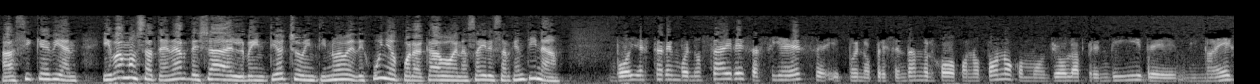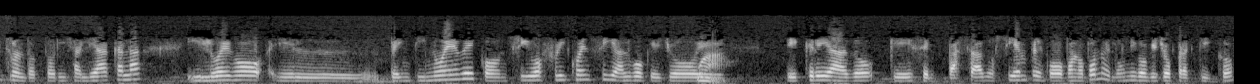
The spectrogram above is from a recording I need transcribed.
Así que bien, y vamos a tenerte ya el 28-29 de junio por acá, Buenos Aires, Argentina. Voy a estar en Buenos Aires, así es, eh, bueno, presentando el juego Ponopono como yo lo aprendí de mi maestro, el doctor Ijaliácala, y luego el 29 con Zero Frequency, algo que yo he, creado, que es basado siempre en Ho'oponopono, es lo único que yo practico,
